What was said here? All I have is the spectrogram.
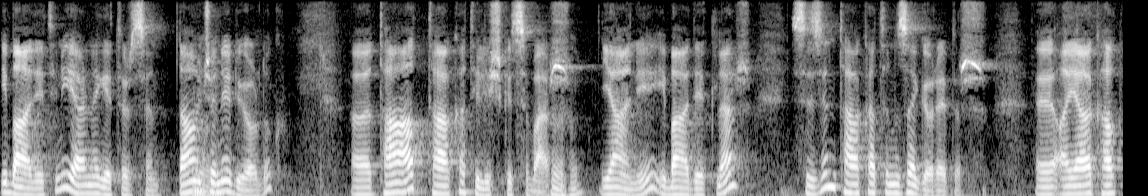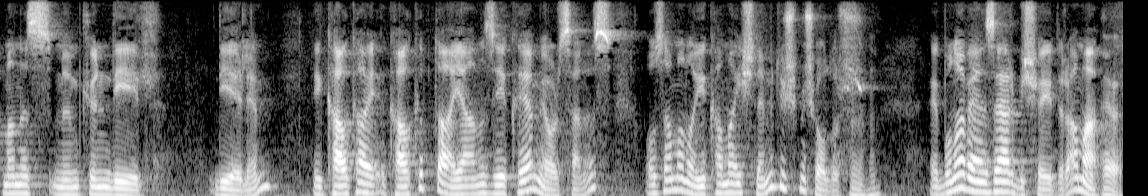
ibadetini yerine getirsin. Daha önce ne diyorduk? Ee, taat takat ilişkisi var. Yani ibadetler sizin takatınıza göredir. Ee, ayağa kalkmanız mümkün değil diyelim. E, kalka, kalkıp da ayağınızı yıkayamıyorsanız o zaman o yıkama işlemi düşmüş olur. E, buna benzer bir şeydir ama Evet.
